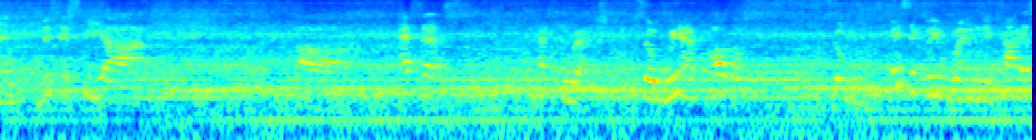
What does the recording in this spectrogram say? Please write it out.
And this is the uh, uh, acids testing branch. So we have all those. So basically, when the car is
